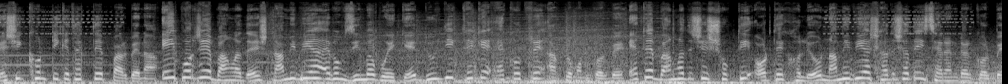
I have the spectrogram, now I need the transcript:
বেশিক্ষণ টিকে থাকতে পারবে না। এই পর্যায়ে বাংলাদেশ নামিবিয়া এবং জিম্বাবুয়েকে দুই দিক থেকে একত্রে আক্রমণ করবে। এতে বাংলাদেশের শক্তি অর্ধেক হলেও নামিবিয়ার সাথে সাথেই স্যারেন্ডার করবে।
